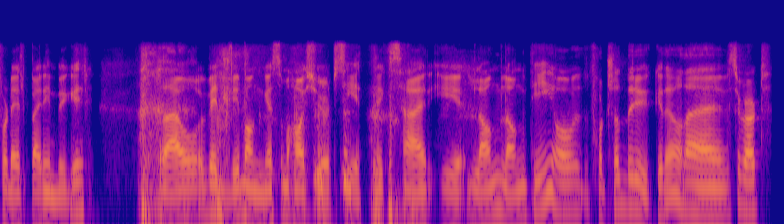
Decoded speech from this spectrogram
fordelt per innbygger. Så Det er jo veldig mange som har kjørt Citrix her i lang, lang tid og fortsatt bruker det. og det er så klart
